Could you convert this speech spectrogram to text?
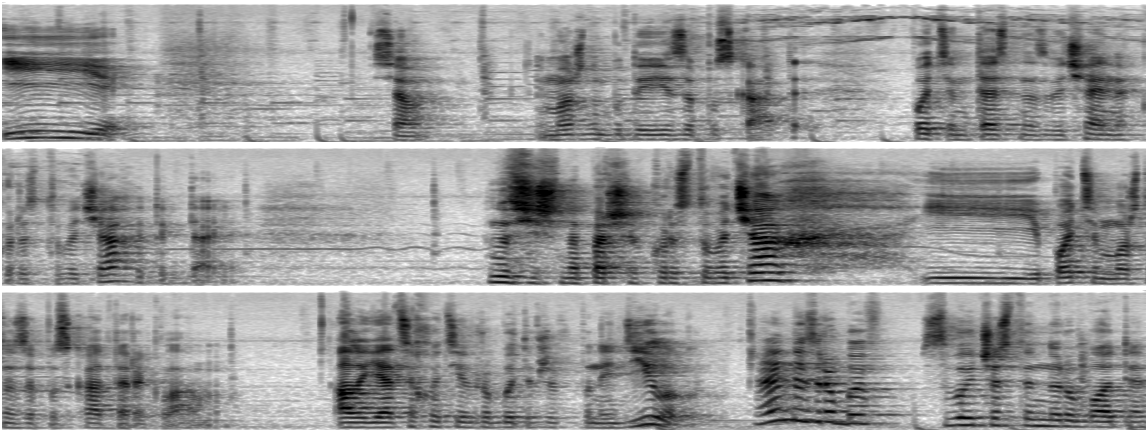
І все. І можна буде її запускати. Потім тест на звичайних користувачах і так далі. Ну, ще ж на перших користувачах, і потім можна запускати рекламу. Але я це хотів робити вже в понеділок, а я не зробив свою частину роботи.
